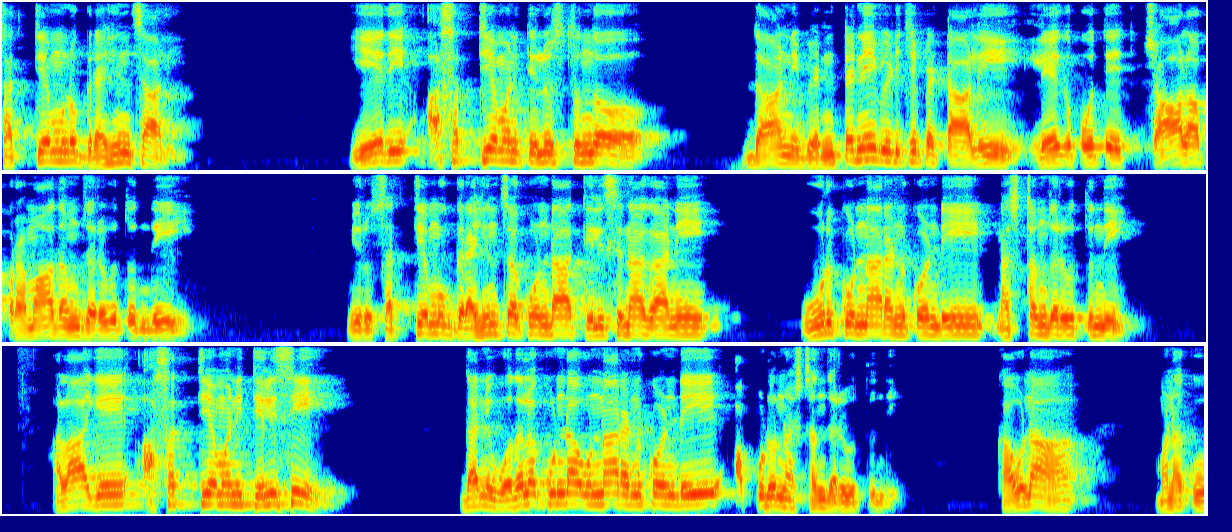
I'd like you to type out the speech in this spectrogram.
సత్యమును గ్రహించాలి. ఏది అసత్యమని తెలుస్తుందో దాన్ని వెంటనే విడిచిపెట్టాలి. లేకపోతే చాలా ప్రమాదం జరుగుతుంది. మీరు సత్యము గ్రహించకుండా తెలిసినా కానీ ఊరుకున్నారనుకోండి నష్టం జరుగుతుంది. అలాగే అసత్యమని తెలిసి దాన్ని వదలకుండా ఉన్నారనుకోండి అప్పుడు నష్టం జరుగుతుంది. కావున మనకు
